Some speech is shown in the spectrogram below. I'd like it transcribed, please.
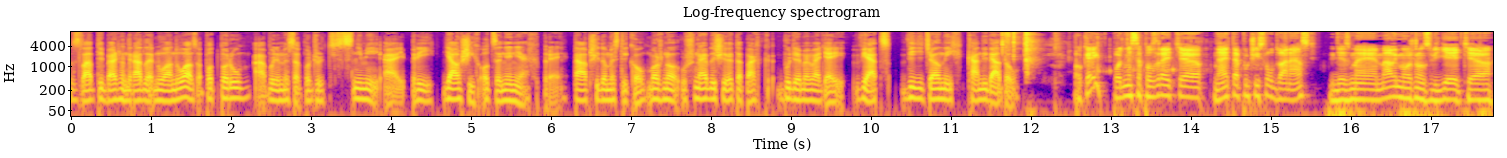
Zlatý Bažan Radler 00 za podporu a budeme sa počuť s nimi aj pri ďalších oceneniach pre najlepších domestikov. Možno už v najbližších etapách budeme mať aj viac viditeľných kandidátov. OK, poďme sa pozrieť eh, na etapu číslo 12, kde sme mali možnosť vidieť eh,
